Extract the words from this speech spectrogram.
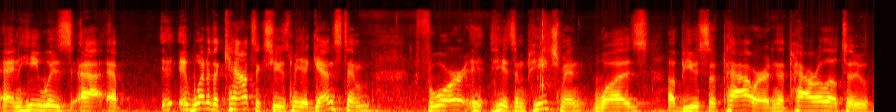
and he was uh, uh, one of the counts, excuse me, against him for his impeachment was abuse of power, and the parallel to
